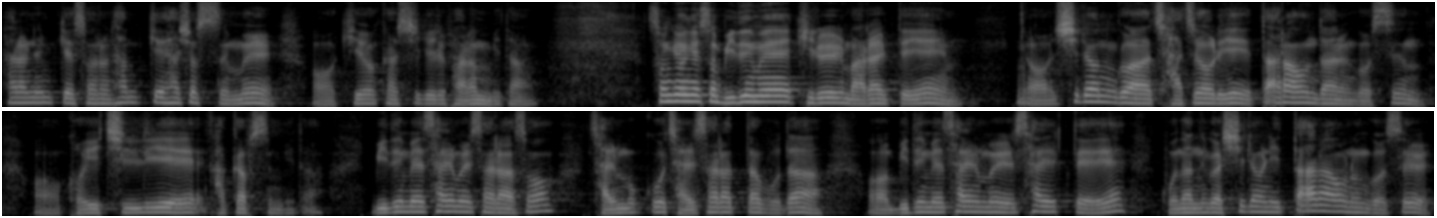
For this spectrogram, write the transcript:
하나님께서는 함께 하셨음을 어, 기억하시길 바랍니다. 성경에서 믿음의 길을 말할 때에 어, 시련과 좌절이 따라온다는 것은 어, 거의 진리에 가깝습니다. 믿음의 삶을 살아서 잘 먹고 잘 살았다보다 어, 믿음의 삶을 살 때에 고난과 시련이 따라오는 것을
